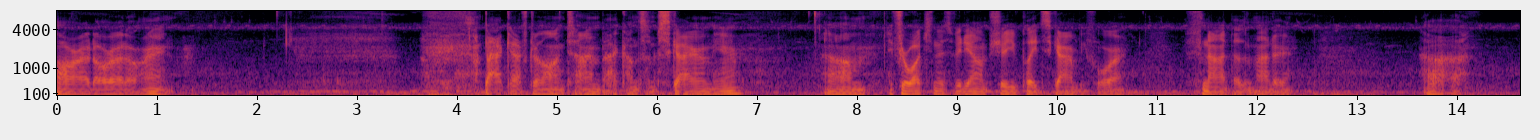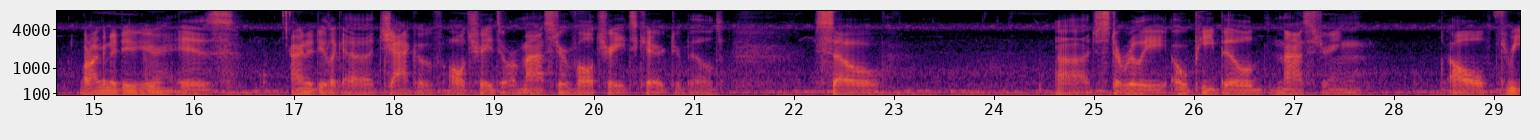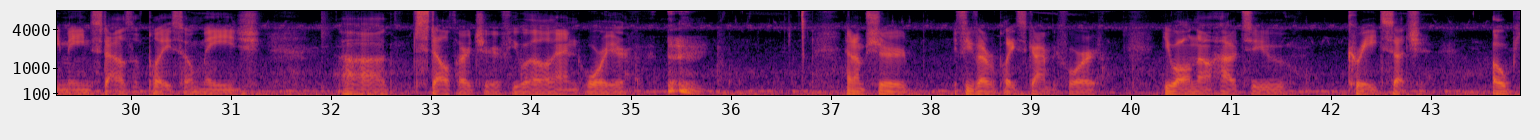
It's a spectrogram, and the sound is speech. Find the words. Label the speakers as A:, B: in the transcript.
A: Alright, alright, alright. Back after a long time, back on some Skyrim here. Um, if you're watching this video, I'm sure you played Skyrim before. If not, it doesn't matter. Uh, what I'm gonna do here is I'm gonna do like a jack of all trades or master of all trades character build. So, uh, just a really OP build, mastering all three main styles of play. So mage, uh, stealth archer, if you will, and warrior. and I'm sure if you've ever played Skyrim before, you all know how to create such OP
